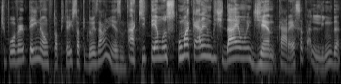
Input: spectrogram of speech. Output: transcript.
tipo, overpay, não. Top 3, top 2 dá na mesma. Aqui temos uma Karambit Diamond Gem. Cara, essa tá linda.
